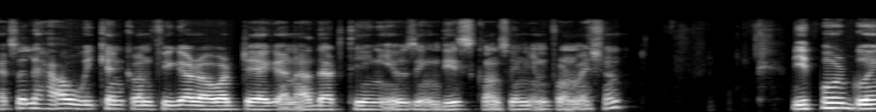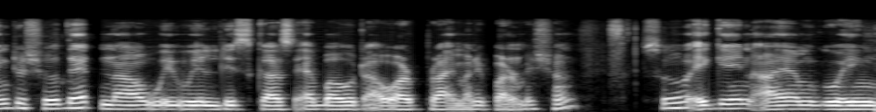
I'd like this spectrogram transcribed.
actually how we can configure our tag and other thing using this consent information before going to show that now we will discuss about our primary permission. So again i am going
